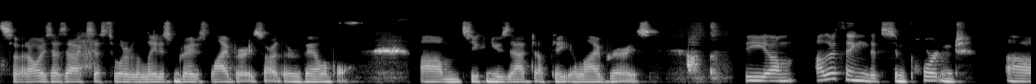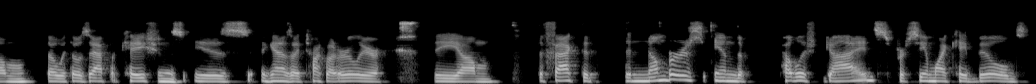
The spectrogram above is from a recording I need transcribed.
So it always has access to whatever the latest and greatest libraries are that are available. Um, so you can use that to update your libraries. The um, other thing that's important, um, though, with those applications is, again, as I talked about earlier, the um, the fact that the numbers in the published guides for CMYK builds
